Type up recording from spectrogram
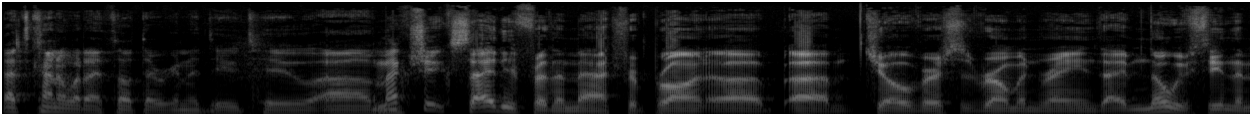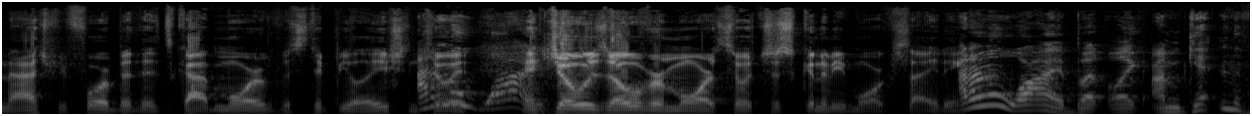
That's kind of what I thought they were going to do too. Um, I'm actually excited for the match for Braun, uh, um, Joe versus Roman Reigns. I know we've seen the match before, but it's got more of a stipulation to it, why. and Joe is over more, so it's just going to be more exciting. I don't know why, but like I'm getting the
